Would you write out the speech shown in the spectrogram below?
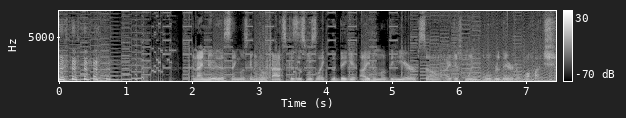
and I knew this thing was going to go fast because this was like the big item of the year, so I just went over there to watch.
